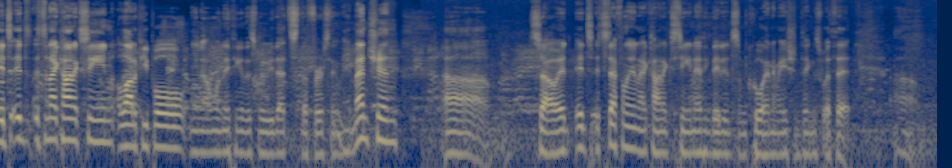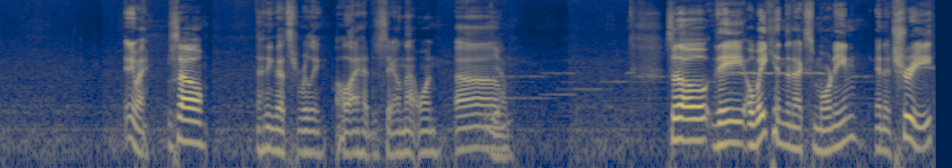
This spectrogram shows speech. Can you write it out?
it's it's it's an iconic scene. A lot of people, you know, when they think of this movie, that's the first thing they mention. Um, so it, it's it's definitely an iconic scene. I think they did some cool animation things with it. Um, anyway, so I think that's really all I had to say on that one. Um, So they awaken the next morning in a tree.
